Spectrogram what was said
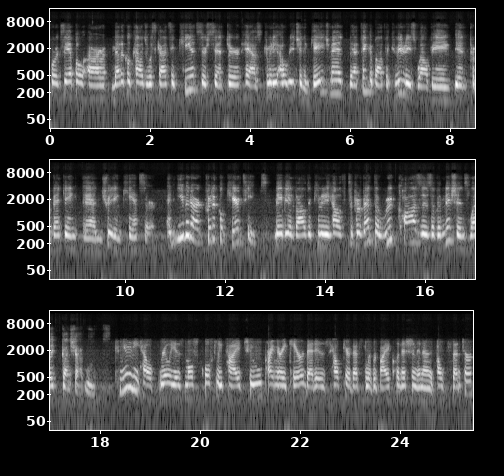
For example, our Medical College of Wisconsin Cancer Center has community outreach and engagement that think about the community's well being in preventing and treating cancer. And even our critical care teams may be involved in community health to prevent the root causes of emissions like gunshot wounds community health really is most closely tied to primary care, that is, healthcare that's delivered by a clinician in a health center.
